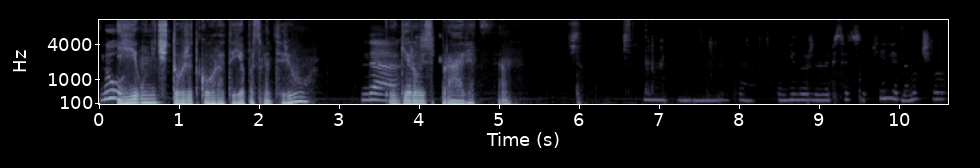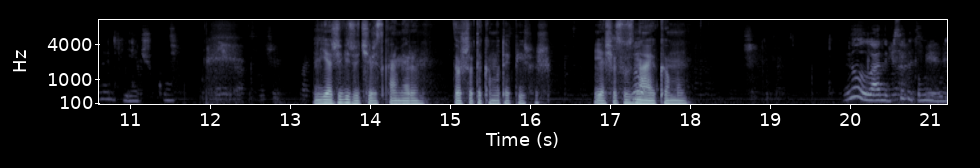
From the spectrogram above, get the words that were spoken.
Ну, и уничтожит город. И я посмотрю, да. как герой справится. М, так, Мне нужно написать сообщение одному человечку. Я же вижу через камеры то, что ты кому-то пишешь. Я сейчас узнаю, кому. Ну, ладно, писать никому не буду.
